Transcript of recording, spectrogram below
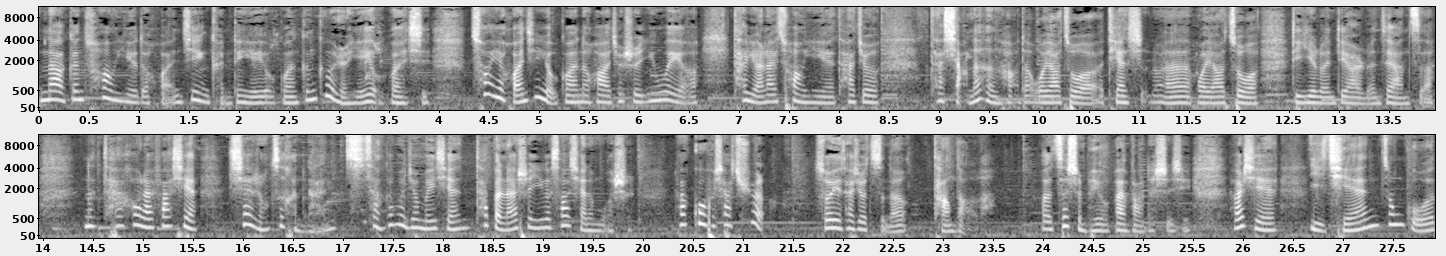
那跟创业的环境肯定也有关，跟个人也有关系。创业环境有关的话，就是因为啊，他原来创业他就。他想的很好的，我要做天使轮，我要做第一轮、第二轮这样子。那他后来发现，现在融资很难，市场根本就没钱。他本来是一个烧钱的模式，他过不下去了，所以他就只能躺倒了。呃，这是没有办法的事情，而且以前中国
